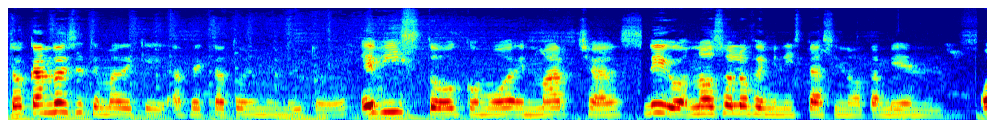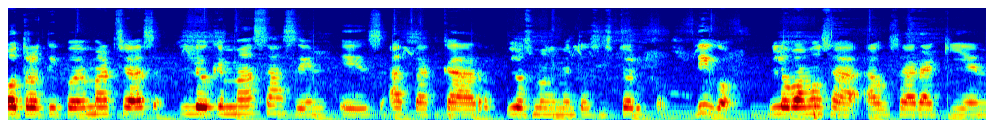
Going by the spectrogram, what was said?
Tocando ese tema de que afecta a todo el mundo y todo, he visto como en marchas, digo, no solo feministas, sino también otro tipo de marchas, lo que más hacen es atacar los monumentos históricos. Digo, lo vamos a, usar aquí en,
